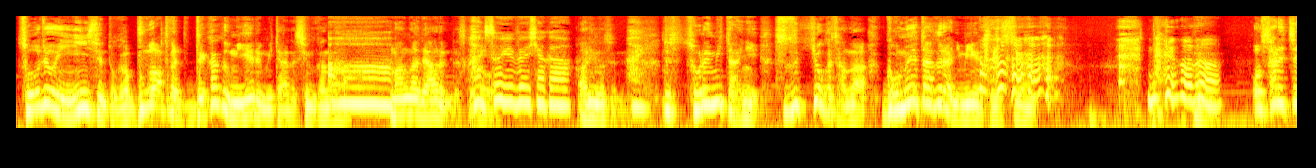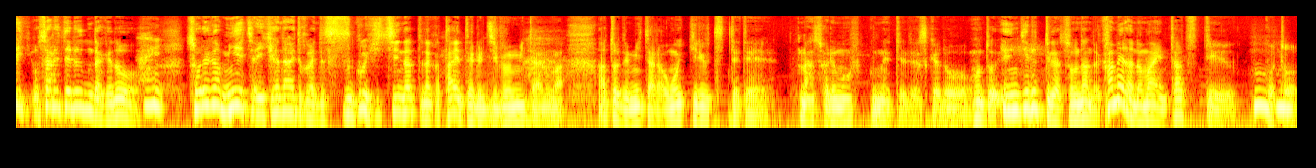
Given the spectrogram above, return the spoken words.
総上院飲酒とかがブワーとかでかく見えるみたいな瞬間が漫画であるんですけど、はい、そういう描写が。ありますよね、はい。でそれみたいに鈴木京香さんが5メーターぐらいに見えるんですよ一瞬。なるほど。押されちゃい押されてるんだけど、はい。それが見えちゃいけないとか言ってすごい必死になってなんか耐えてる自分みたいのが後で見たら思いっきり映っててまあそれも含めてですけど本当演じるっていうかそのなんだカメラの前に立つっていうこと、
